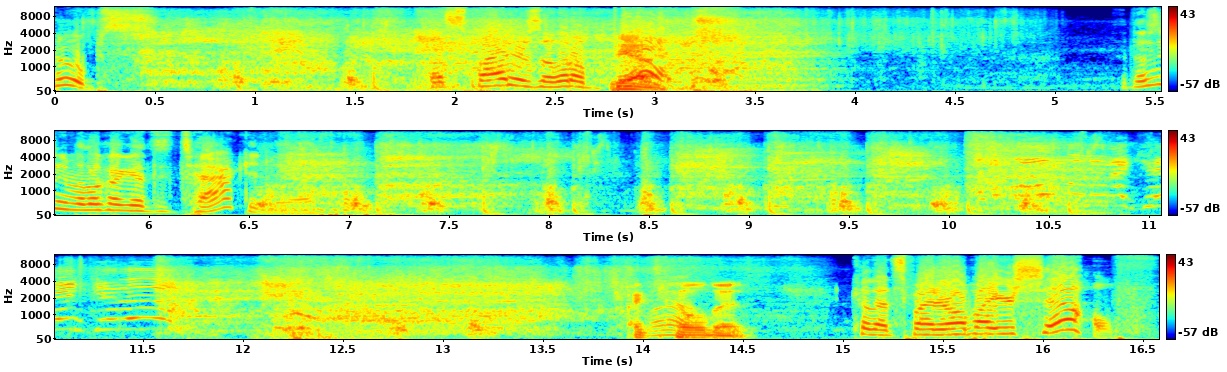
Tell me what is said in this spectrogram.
Hoops. That spider's a little bitch. Yeah. It doesn't even look like it's attacking you. I can't get up. I Wow. killed it. Kill that spider all by yourself.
